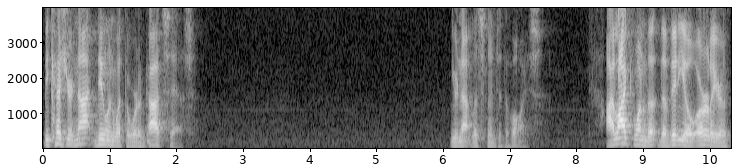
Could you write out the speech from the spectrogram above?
because you're not doing what the Word of God says. You're not listening to the voice. I liked one of the, the video earlier,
